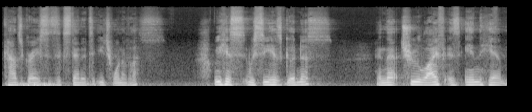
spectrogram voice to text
God's grace is extended to each one of us. We, his, we see his goodness, and that true life is in him.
